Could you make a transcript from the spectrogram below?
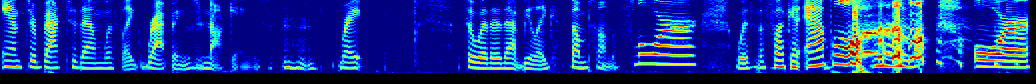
answer back to them with like rappings or knockings, mm-hmm. right? So whether that be like thumps on the floor with a fucking apple, mm-hmm. or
